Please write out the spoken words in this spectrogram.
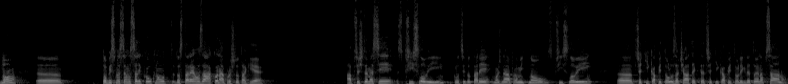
No, eh, to bychom se museli kouknout do starého zákona, proč to tak je. A přečteme si z přísloví, kluci to tady možná promítnou, z přísloví eh, třetí kapitolu, začátek té třetí kapitoly, kde to je napsáno.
